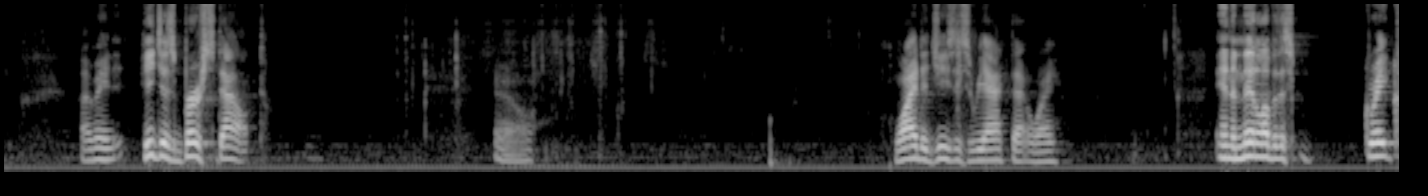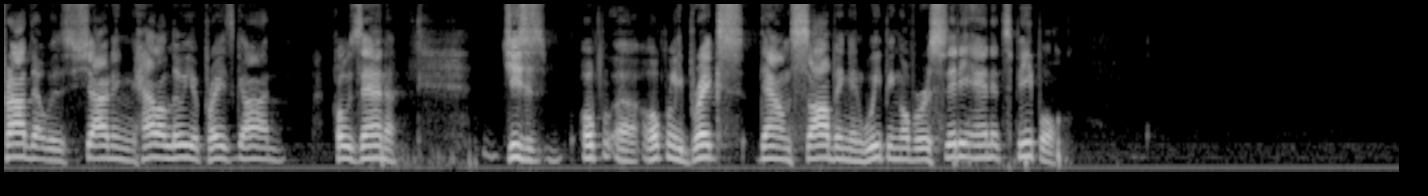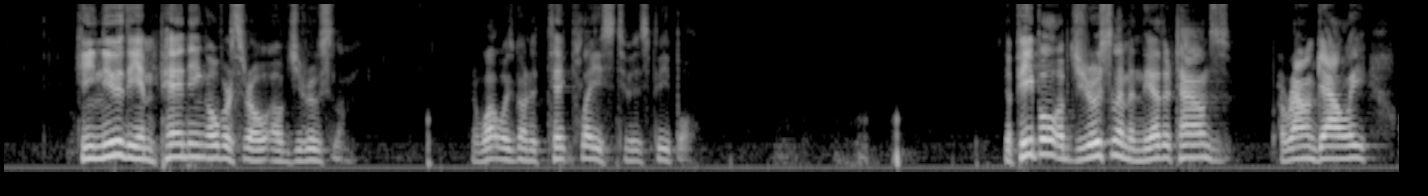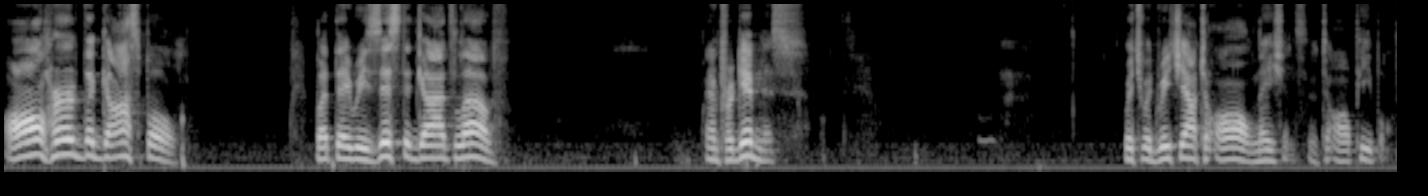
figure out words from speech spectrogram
I mean, he just burst out. You know. Why did Jesus react that way? In the middle of this great crowd that was shouting, Hallelujah, praise God, Hosanna, Jesus op- uh, openly breaks down, sobbing and weeping over a city and its people. He knew the impending overthrow of Jerusalem and what was going to take place to his people. The people of Jerusalem and the other towns around Galilee all heard the gospel, but they resisted God's love and forgiveness, which would reach out to all nations, to all people.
